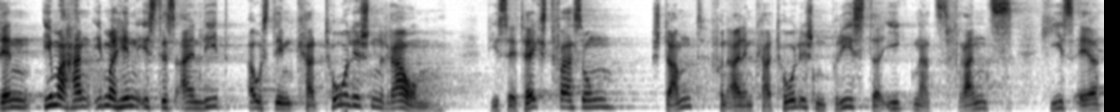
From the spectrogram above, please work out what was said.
Denn immerhin ist es ein Lied aus dem katholischen Raum. Diese Textfassung stammt von einem katholischen Priester, Ignaz Franz, hieß er,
